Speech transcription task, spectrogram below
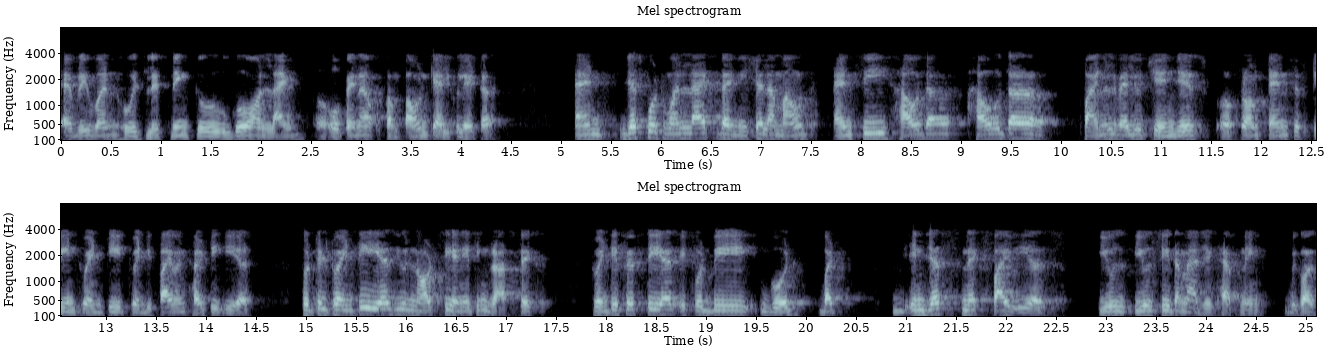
everyone who is listening to go online, uh, open a compound calculator, and just put one lakh the initial amount and see how the how the final value changes uh, from 10, 15, 20, 25, and 30 years. So till 20 years, you will not see anything drastic. 25th year, it would be good, but in just next five years, you'll you'll see the magic happening because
